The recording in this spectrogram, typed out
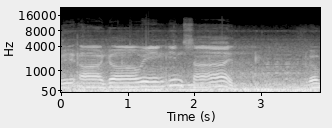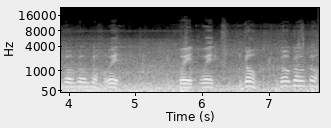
We are going inside. Go, go, go, go. Wait. Wait, wait. Go. Go, go, go.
